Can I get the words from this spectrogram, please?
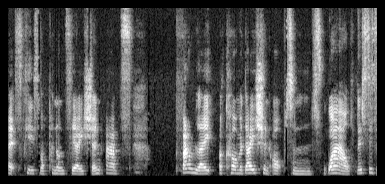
excuse my pronunciation, adds family accommodation options. Wow, this is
